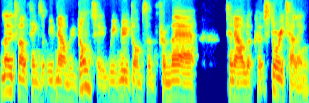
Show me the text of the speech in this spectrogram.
loads of other things that we've now moved on to. We've moved on to from there to now look at storytelling,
